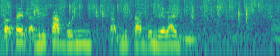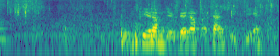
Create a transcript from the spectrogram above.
sebab saya tak beli sabun tak beli sabun dia lagi. Ha. Jadi siram je biar nampak cantik sikit kan.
